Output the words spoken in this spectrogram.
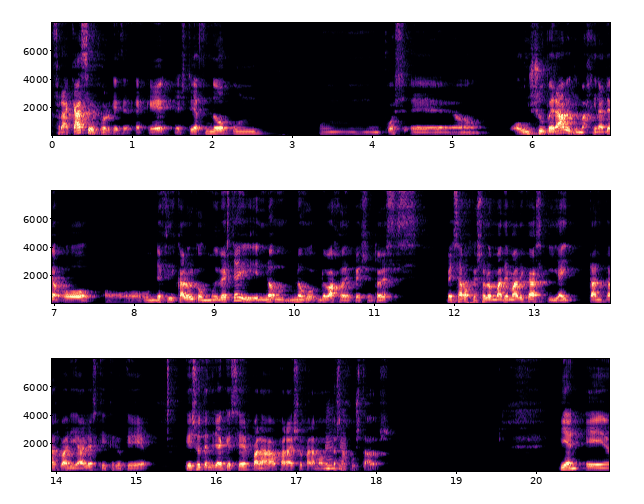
fracase, porque es que estoy haciendo un, un pues, eh, o un superávit, imagínate, o, un déficit calórico muy bestia y no, no, bajo de peso. Entonces, pensamos que son las matemáticas y hay tantas variables que creo que, eso tendría que ser para, eso, para momentos ajustados. Bien, eh,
